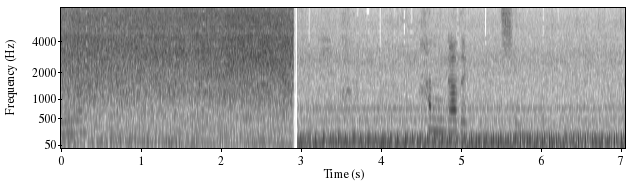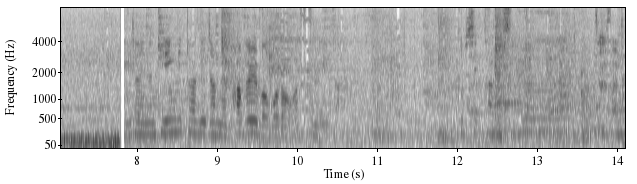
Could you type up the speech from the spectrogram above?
완전 한가득 침. 저희는 비행기 타기 전에 밥을 먹으러 왔습니다. 급식 탕수육, 짜장면,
